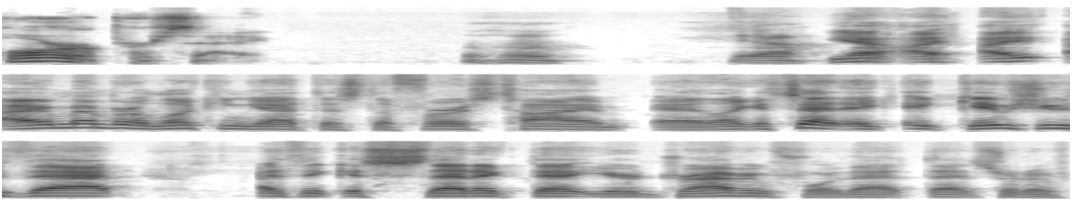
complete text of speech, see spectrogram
horror per se. Mm-hmm. Yeah. Yeah. I, I, I remember looking at this the first time. And like I said, it, it gives you that, I think, aesthetic that you're driving for that, that sort of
